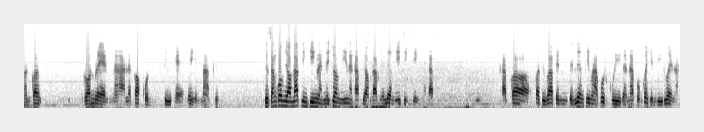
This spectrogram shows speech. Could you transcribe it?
มันก็ร้อนแรงนะฮะแล้วก็คนตีแผ่ได้เห็นมากขึ้น คือสังคมยอมรับจริงๆแหละในช่วงนี้นะครับ ยอมรับในเรื่องนี้จริง ๆ นะครับ ครับ ก็ก็ถือว่าเป็นเป็นเรื่องที่มาพูดคุยกันนะ ผมก็เห็นดีด้วยนะ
